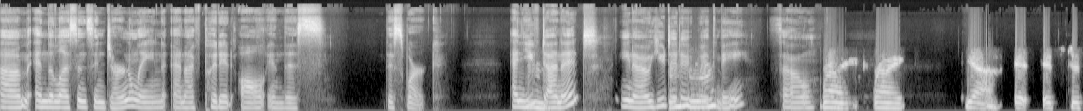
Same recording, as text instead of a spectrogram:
um, and the lessons in journaling, and I've put it all in this this work. And you've mm. done it. You know, you did mm-hmm. it with mm-hmm. me. So right, right, yeah. It it's just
